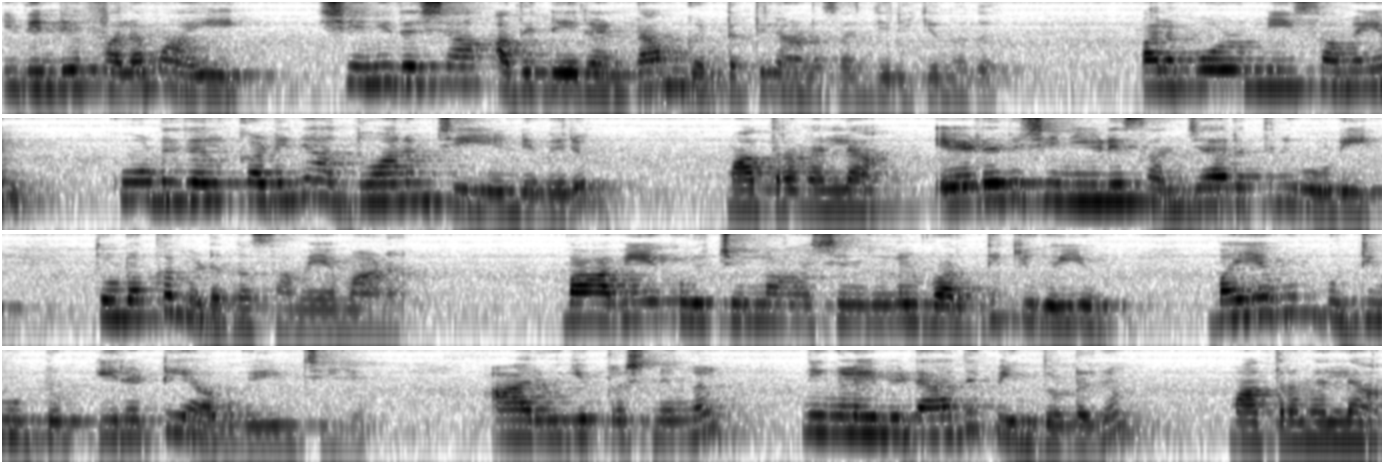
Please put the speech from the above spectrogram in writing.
ഇതിന്റെ ഫലമായി ശനിദശ അതിന്റെ രണ്ടാം ഘട്ടത്തിലാണ് സഞ്ചരിക്കുന്നത്. പലപ്പോഴും ഈ സമയം കൂടുതൽ കഠിന അധ്വാനം ചെയ്യേണ്ടി വരും. മാത്രമല്ല ഏഴര ശനിയുടെ സഞ്ചാരത്തിന് കൂടി തുടക്കമിടുന്ന സമയമാണ്. ഭാവിയെക്കുറിച്ചുള്ള ആശങ്കകൾ വർദ്ധിക്കുകയും ഭയവും ബുദ്ധിമുട്ടും ഇരട്ടിയാവുകയും ചെയ്യും. ആരോഗ്യ പ്രശ്നങ്ങൾ നിങ്ങളെ വിടാതെ പിന്തുടരും. മാത്രമല്ല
